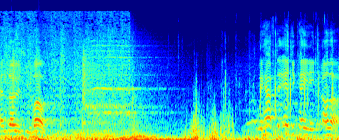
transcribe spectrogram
and those you love. We have to educate each other.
